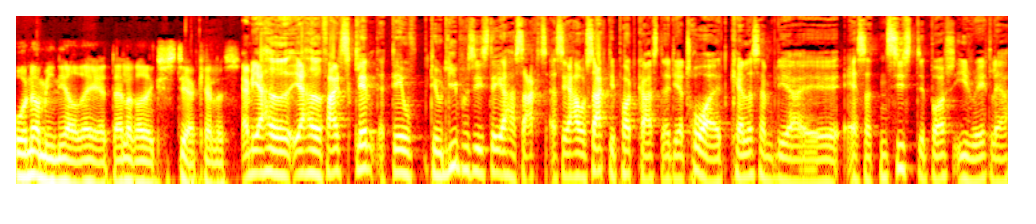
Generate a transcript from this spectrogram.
undermineret af, at der allerede eksisterer Callis. Jamen, jeg havde, jeg havde faktisk glemt, at det er, jo, det er jo lige præcis det, jeg har sagt. Altså, jeg har jo sagt i podcasten, at jeg tror, at Callis han bliver øh, altså den sidste boss i Raid Lair.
